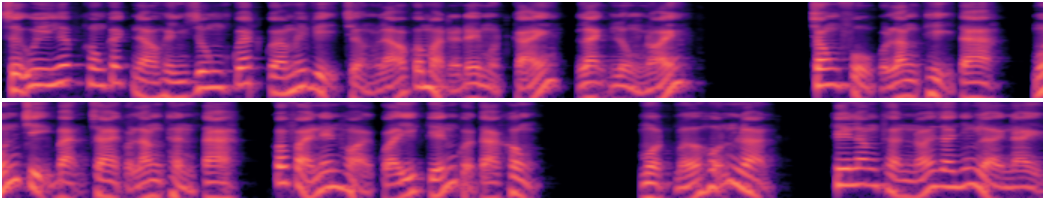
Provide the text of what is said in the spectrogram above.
sự uy hiếp không cách nào hình dung quét qua mấy vị trưởng lão có mặt ở đây một cái, lạnh lùng nói. Trong phủ của lăng thị ta, muốn trị bạn trai của lăng thần ta, có phải nên hỏi qua ý kiến của ta không? Một mớ hỗn loạn, khi lăng thần nói ra những lời này,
